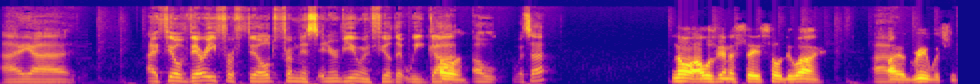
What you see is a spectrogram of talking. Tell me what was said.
I, uh, I feel very fulfilled from this interview and feel that we got oh. a, what's that? No, I was going to say, so do I. Uh, I agree with you.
